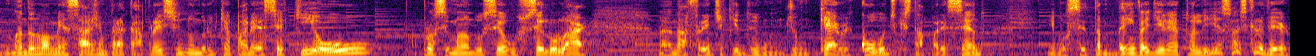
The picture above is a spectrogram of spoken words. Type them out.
mandando uma mensagem para cá, para este número que aparece aqui, ou aproximando o seu celular ah, na frente aqui de um, de um carry code que está aparecendo, e você também vai direto ali, é só escrever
